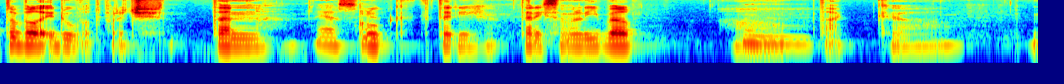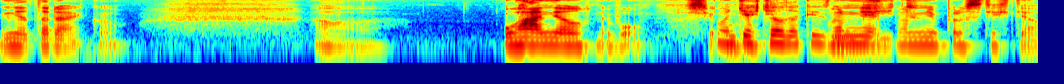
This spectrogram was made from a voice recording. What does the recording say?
to byl i důvod, proč ten Jasně. kluk, který, který se mi líbil, a, Hmm. tak a, mě teda jako a, uháněl, nebo prostě On tě chtěl taky on mě, zneužít. on mě prostě chtěl.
